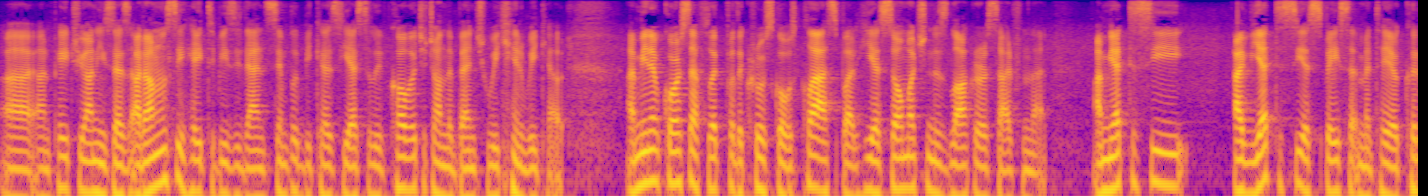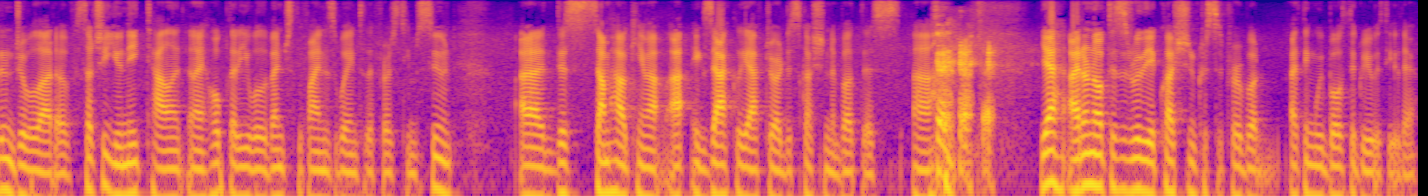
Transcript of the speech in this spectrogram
uh, on Patreon. He says, "I'd honestly hate to be Zidane simply because he has to leave Kovacic on the bench week in week out. I mean, of course, that flick for the Kroos goal was class, but he has so much in his locker aside from that. I'm yet to see I've yet to see a space that Mateo couldn't dribble out of. Such a unique talent, and I hope that he will eventually find his way into the first team soon. Uh, this somehow came out uh, exactly after our discussion about this. Uh, yeah, I don't know if this is really a question, Christopher, but I think we both agree with you there.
